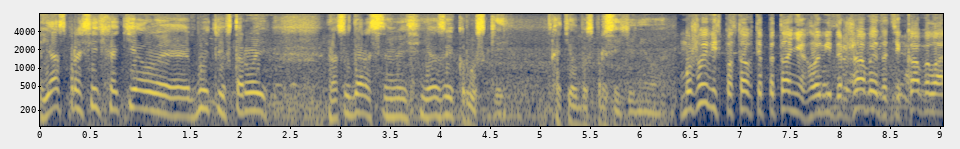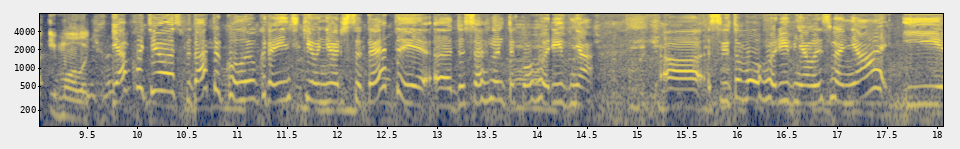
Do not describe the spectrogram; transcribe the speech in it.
Я спросить хотел, э, будет ли второй государственный язык русский. Хотел бы спросить у него. Можливість поставити питання главі держави зацікавила і молодь. Я б хотіла спитати, коли українські університети е, досягнуть такого рівня е, світового рівня визнання, і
